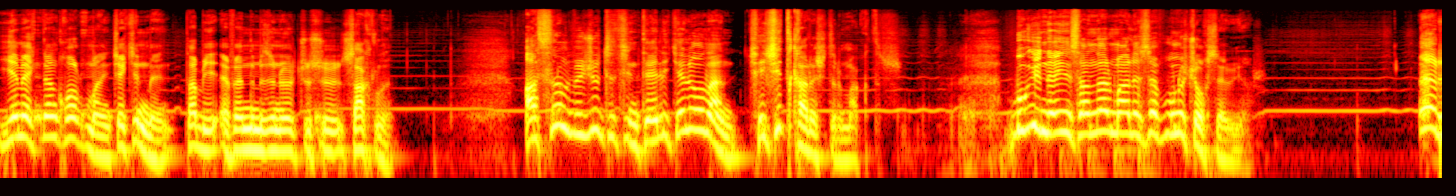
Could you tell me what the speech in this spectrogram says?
yemekten korkmayın, çekinmeyin. Tabi Efendimizin ölçüsü saklı. Asıl vücut için tehlikeli olan çeşit karıştırmaktır. Bugün de insanlar maalesef bunu çok seviyor. Her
